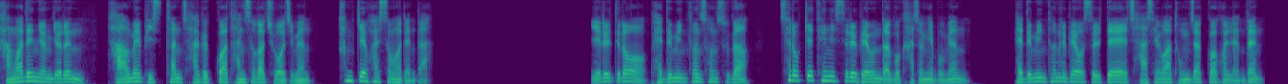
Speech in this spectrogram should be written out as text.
강화된 연결은 다음에 비슷한 자극과 단서가 주어지면 함께 활성화된다. 예를 들어 배드민턴 선수가 새롭게 테니스를 배운다고 가정해보면 배드민턴을 배웠을 때의 자세와 동작과 관련된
